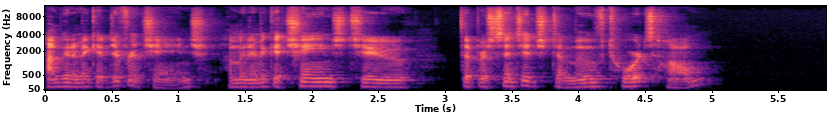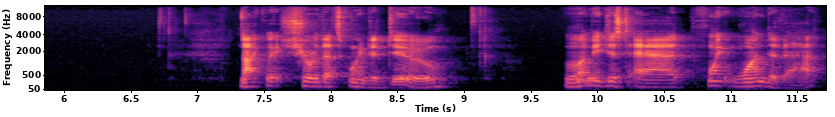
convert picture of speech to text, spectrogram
I'm going to make a different change. I'm going to make a change to the percentage to move towards home. Not quite sure what that's going to do. Let me just add 0.1 to that.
